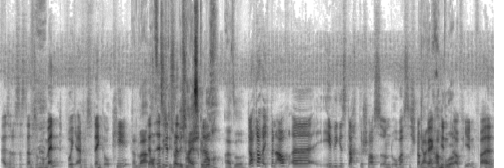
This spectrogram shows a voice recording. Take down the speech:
Also das ist dann so ein Moment, wo ich einfach so denke, okay, Dann war das ist offensichtlich jetzt noch nicht heiß genug. Also, Doch, doch, ich bin auch äh, ewiges Dachgeschoss und oberstes Stockwerk Kind Hamburg. auf jeden Fall.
